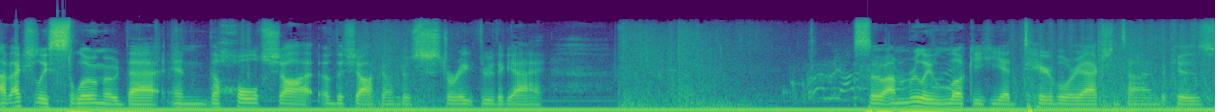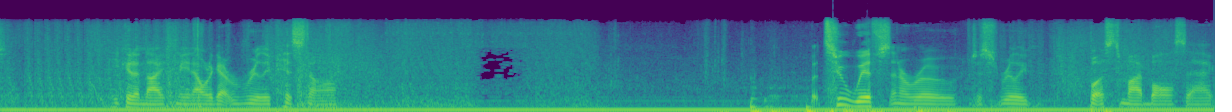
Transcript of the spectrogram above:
I've actually slow-moed that and the whole shot of the shotgun goes straight through the guy. So I'm really lucky he had terrible reaction time because he could have knifed me and I would have got really pissed off. But two whiffs in a row just really bust my ball sack.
